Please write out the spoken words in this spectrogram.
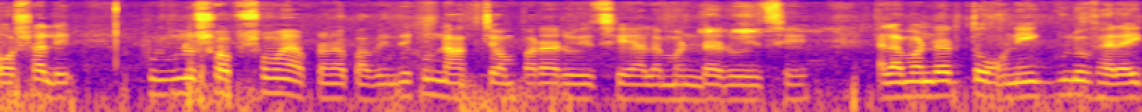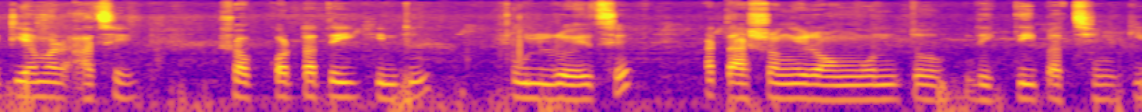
বসালে ফুলগুলো সব সময় আপনারা পাবেন। দেখুন নাকচম্পারা রয়েছে অ্যালামান্ডার রয়েছে। অ্যালামান্ডার তো অনেকগুলো ভ্যারাইটি আমার আছে। সব কটাতেই কিন্তু ফুল রয়েছে। আর তার সঙ্গে রঙ্গন তো দেখতেই পাচ্ছেন কি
